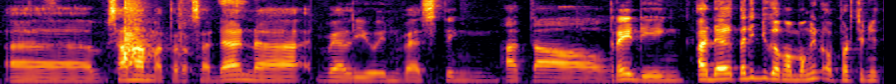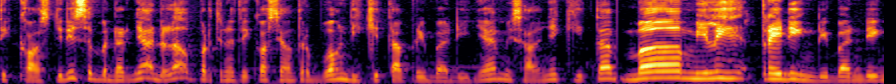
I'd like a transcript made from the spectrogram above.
eh, saham atau reksadana, value investing atau trading. Ada tadi juga ngomongin opportunity cost. Jadi sebenarnya adalah opportunity cost yang terbuang di kita pribadinya. Misalnya kita memilih trading dibanding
